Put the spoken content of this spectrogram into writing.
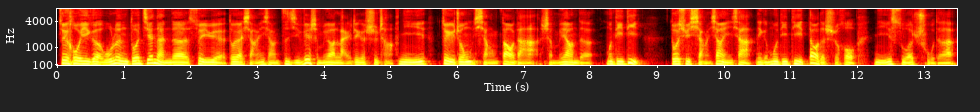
最后一个，无论多艰难的岁月，都要想一想自己为什么要来这个市场，你最终想到达什么样的目的地？多去想象一下那个目的地到的时候，你所处的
